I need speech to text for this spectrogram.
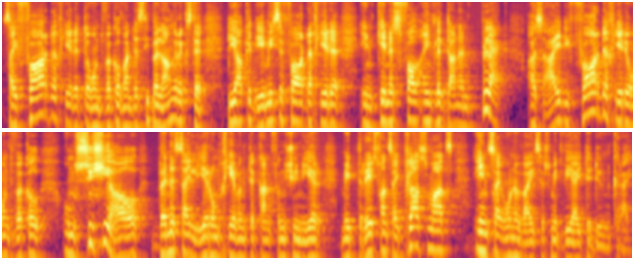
sy vaardighede te ontwikkel want dis die belangrikste. Die akademiese vaardighede en kennis val eintlik dan in plek as hy die vaardighede ontwikkel om sosiaal binne sy leeromgewing te kan funksioneer met res van sy klasmaats en sy onderwysers met wie hy te doen kry.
